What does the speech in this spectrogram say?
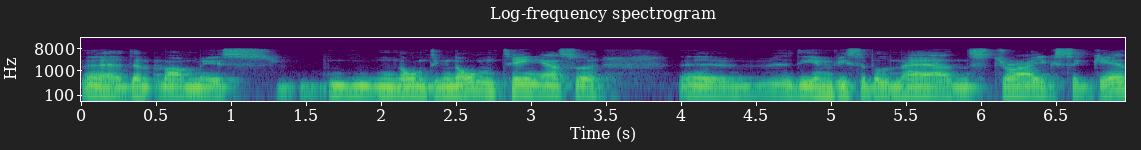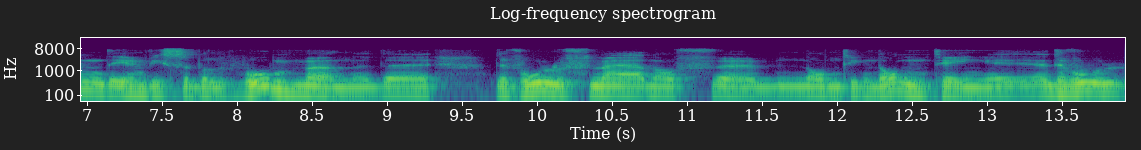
eh, The Mummy's någonting någonting. Alltså eh, The Invisible Man Strikes Again, The Invisible Woman, The The Wolfman of eh, någonting någonting. Eh, The, Wolf,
